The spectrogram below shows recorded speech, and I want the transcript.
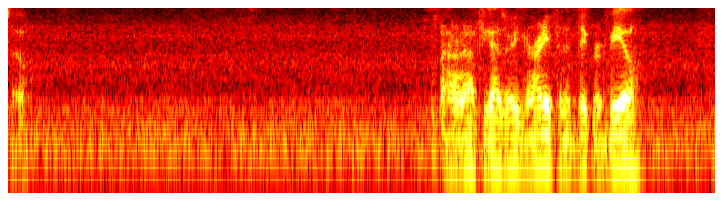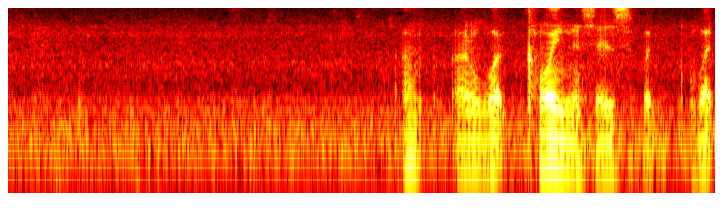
So, I don't know if you guys are even ready for the big reveal. On, on what coin this is, what what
